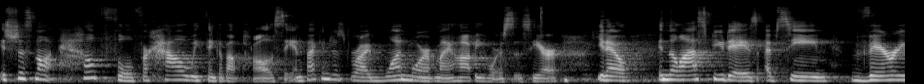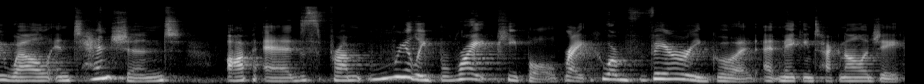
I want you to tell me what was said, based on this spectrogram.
it's just not helpful for how we think about policy. And if I can just ride one more of my hobby horses here, you know, in the last few days, I've seen very well intentioned op eds from really bright people, right, who are very good at making technology.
